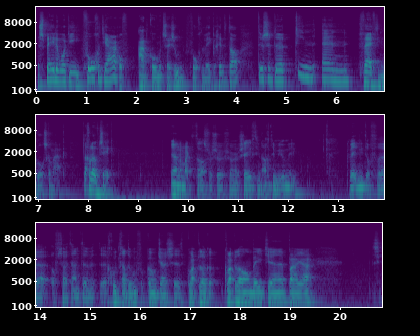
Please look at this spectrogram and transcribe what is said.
een speler wordt die volgend jaar, of aankomend seizoen, volgende week begint het al, tussen de 10 en 15 goals kan maken. Dat geloof ik zeker. Ja, dan maakt de transfer zo'n zo 17, 18 miljoen. Weet niet of, uh, of Southampton het uh, goed gaat doen voor komend jaar. Ze kwakkelen, kwakkelen al een beetje een paar jaar. Dus ik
